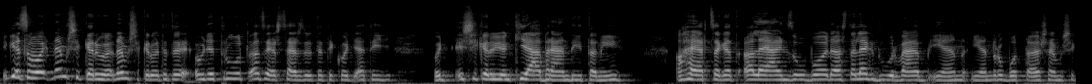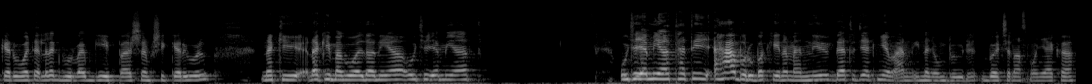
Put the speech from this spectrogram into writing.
Igen, szóval nem sikerül, nem sikerül, tehát ugye Trult azért szerződtetik, hogy hát így, hogy sikerüljön kiábrándítani a herceget a leányzóból, de azt a legdurvább ilyen, ilyen robottal sem sikerül, vagy a legdurvább géppel sem sikerül neki, neki megoldania, úgyhogy emiatt Úgyhogy emiatt hát így háborúba kéne menniük, de hát ugye hát nyilván így nagyon bő, bölcsen azt mondják, a,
